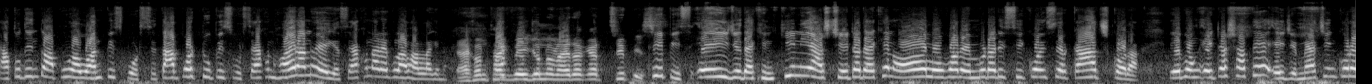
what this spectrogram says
এতদিন তো আপুরা ওয়ান পিস পড়ছে তারপর টু পিস পড়ছে এখন হয়রান হয়ে গেছে এখন আর এগুলা ভালো লাগে না। এখন থাকবে এই জন্য Naira cut three piece three piece এই যে দেখেন কি নিয়ে আসছে এটা দেখেন অল ওভার এমব্রয়ডারি সিকোয়েন্সের কাজ করা এবং এটার সাথে এই যে ম্যাচিং করে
